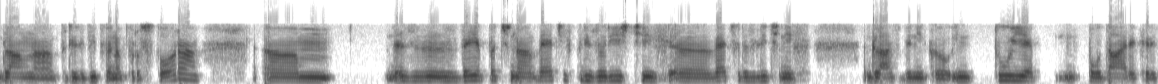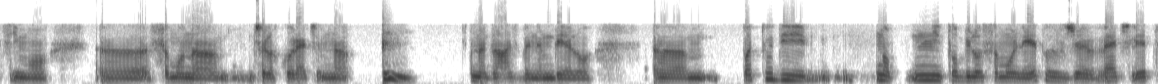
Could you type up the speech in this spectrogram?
glavna prireditvena prostora. Um, zdaj je pač na večjih prizoriščih uh, več različnih glasbenikov in tu je poudarek recimo uh, samo na, če lahko rečem, na, na glasbenem delu. Um, pa tudi, no, ni to bilo samo letos, že več let,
